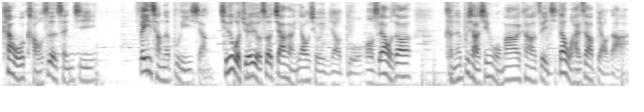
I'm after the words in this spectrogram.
看我考试的成绩非常的不理想，其实我觉得有时候家长要求也比较多哦。虽然我知道可能不小心我妈会看到这一集，但我还是要表达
